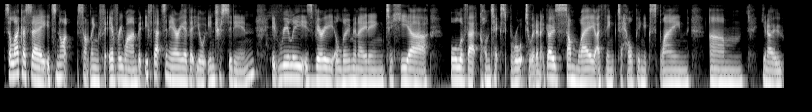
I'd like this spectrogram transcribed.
So like I say, it's not something for everyone, but if that's an area that you're interested in, it really is very illuminating to hear all of that context brought to it. And it goes some way, I think, to helping explain, um, you know,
